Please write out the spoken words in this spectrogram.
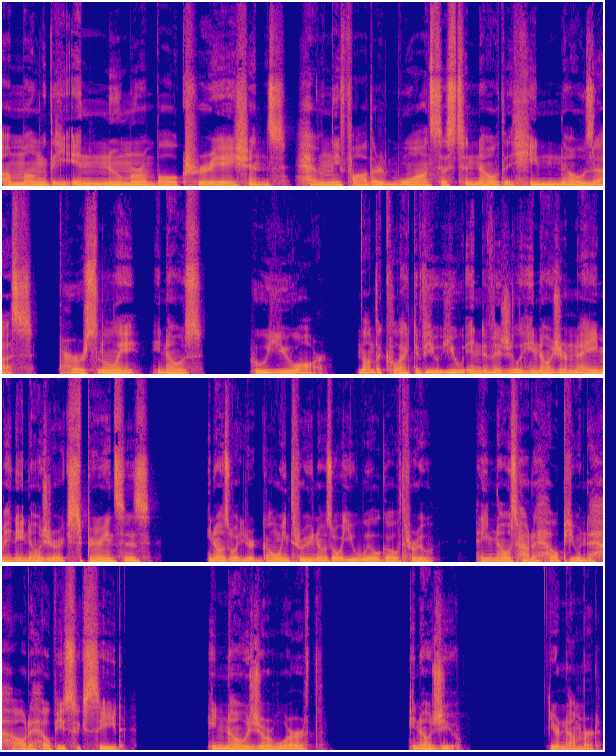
Among the innumerable creations, Heavenly Father wants us to know that He knows us personally. He knows who you are not the collective you, you individually. He knows your name and he knows your experiences. He knows what you're going through. He knows what you will go through. And he knows how to help you and how to help you succeed. He knows your worth. He knows you. You're numbered.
